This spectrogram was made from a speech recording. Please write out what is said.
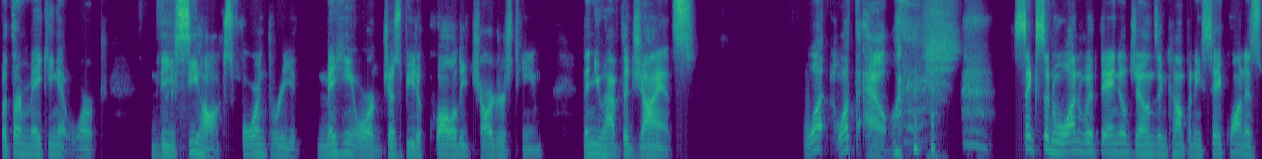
but they're making it work. The Seahawks, four and three, making it work, just beat a quality Chargers team. Then you have the Giants. What what the hell? Six and one with Daniel Jones and company. Saquon has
